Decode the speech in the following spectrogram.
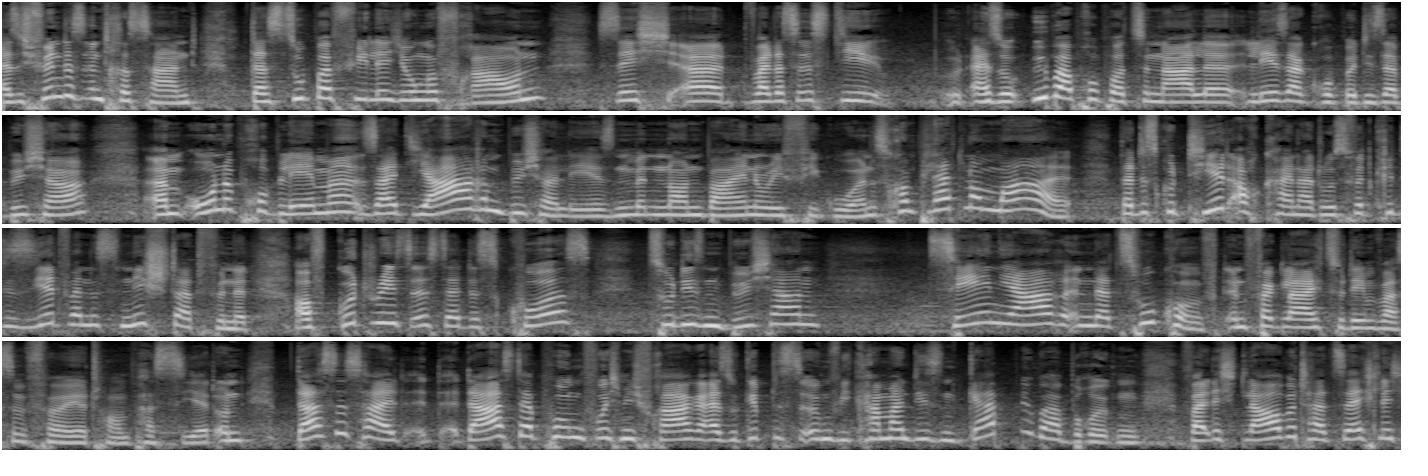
Also ich finde es interessant, dass super viele junge Frauen sich, äh, weil das ist die also überproportionale Lesergruppe dieser Bücher, ähm, ohne Probleme seit Jahren Bücher lesen mit Non-Binary-Figuren. Das ist komplett normal. Da diskutiert auch keiner. Du, es wird kritisiert, wenn es nicht stattfindet. Auf Goodreads ist der Diskurs zu diesen Büchern zehn Jahre in der Zukunft im Vergleich zu dem, was im Feuilleton passiert. Und das ist halt, da ist der Punkt, wo ich mich frage, also gibt es irgendwie, kann man diesen Gap überbrücken? Weil ich glaube tatsächlich,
